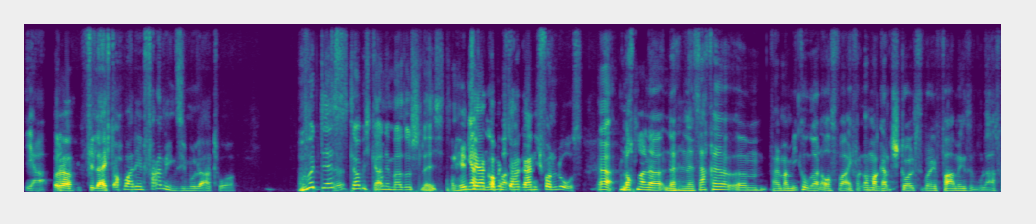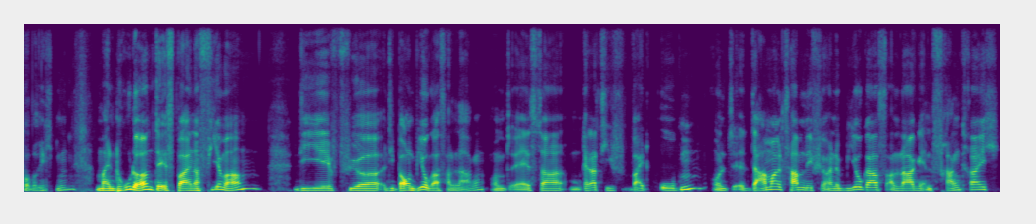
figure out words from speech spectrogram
Ja, Oder vielleicht auch mal den Farming-Simulator. Aber das ist, glaube ich, gar nicht mal so schlecht. Und hinterher noch komme ich mal- da gar nicht von los. Ja. Nochmal eine, eine, eine Sache, ähm, weil mein Mikro gerade aus war. Ich wollte nochmal ganz stolz über den Farming-Simulator berichten. Mein Bruder, der ist bei einer Firma, die für, die bauen Biogasanlagen und er ist da relativ weit oben. Und äh, damals haben die für eine Biogasanlage in Frankreich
